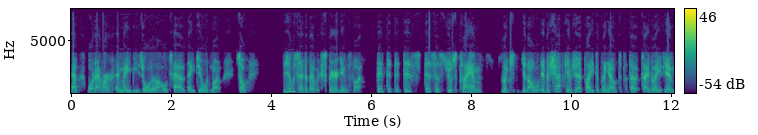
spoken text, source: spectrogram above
um, whatever it may be done in a hotel, they do it, Noel. So you said about experience, Noel. This, this, this is just playing. Like you know, if a chef gives you a plate to bring out to pota- table eighteen,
